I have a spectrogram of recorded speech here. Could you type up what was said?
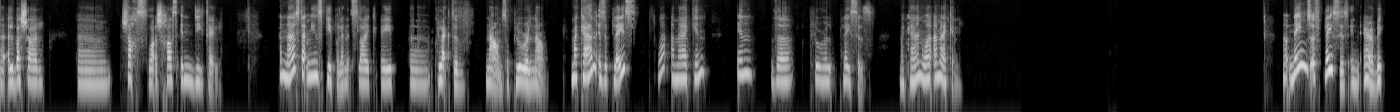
uh, البشر uh, شخص وأشخاص in detail الناس that means people and it's like a uh, collective noun so plural noun مكان is a place وأماكن in the plural places مكان وأماكن Now, names of places in Arabic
